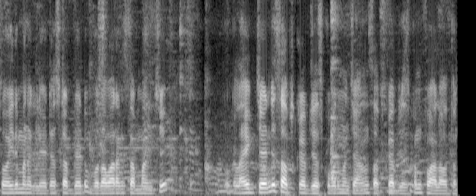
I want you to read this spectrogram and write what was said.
సో ఇది మనకి లేటెస్ట్ అప్డేట్. బుధవారంకి సంబంధించి ఒక లైక్ చేయండి సబ్స్క్రైబ్ చేసుకోకపోతే మన ఛానల్ సబ్స్క్రైబ్ చేసుకొని ఫాలో అవుతుంది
